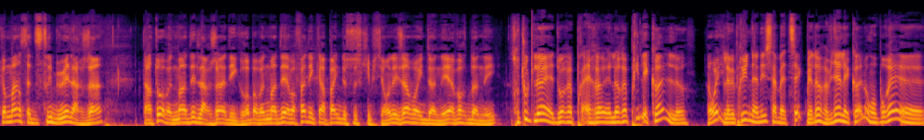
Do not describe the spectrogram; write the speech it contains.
commence à distribuer l'argent. Tantôt, elle va demander de l'argent à des groupes, elle va demander, elle va faire des campagnes de souscription. Les gens vont y donner, elle va redonner. Surtout que là, elle, doit repre- elle, a repris l'école, là. Ah oui? Elle avait pris une année sabbatique, mais là, elle revient à l'école. On pourrait... euh,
